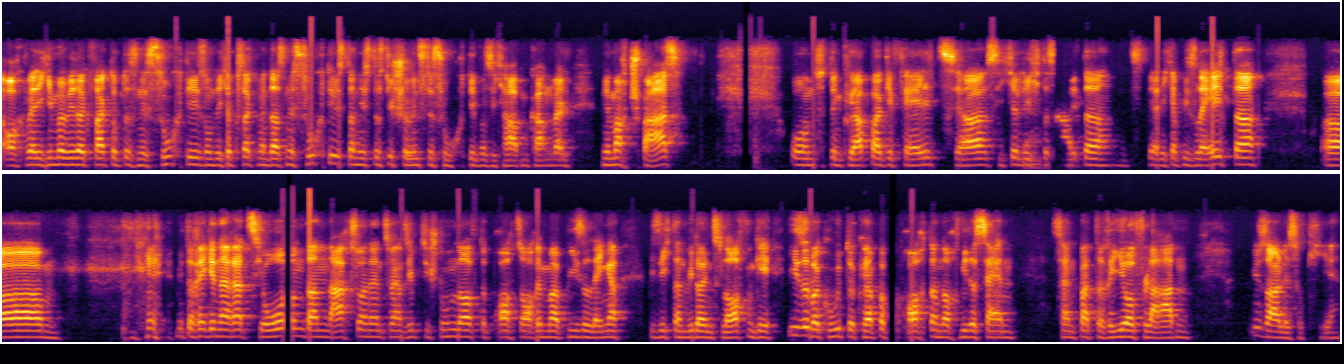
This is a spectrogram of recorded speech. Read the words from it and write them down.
auch werde ich immer wieder gefragt, ob das eine Sucht ist. Und ich habe gesagt, wenn das eine Sucht ist, dann ist das die schönste Sucht, die was ich haben kann, weil mir macht Spaß und dem Körper gefällt es. Ja, sicherlich das Alter, jetzt werde ich ein bisschen älter. Ähm, mit der Regeneration dann nach so einem 72-Stunden-Lauf, da braucht es auch immer ein bisschen länger, bis ich dann wieder ins Laufen gehe. Ist aber gut, der Körper braucht dann auch wieder sein, sein Batterieaufladen. Ist alles okay.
